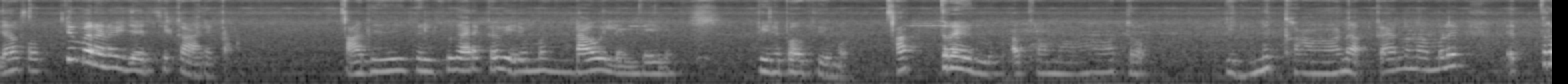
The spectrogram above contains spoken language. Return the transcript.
ഞാൻ സത്യം പറയണ വിചാരിച്ച് കാരക്ക. അത് ഗൾഫുകാരൊക്കെ വരുമ്പോൾ ഉണ്ടാവില്ല എന്തെങ്കിലും പിന്നെ പെർഫ്യൂമ് അത്രേ ഉള്ളൂ. അത്ര മാത്രം പിന്നെ കാണുക കാരണം നമ്മൾ എത്ര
